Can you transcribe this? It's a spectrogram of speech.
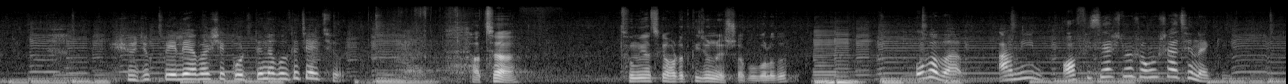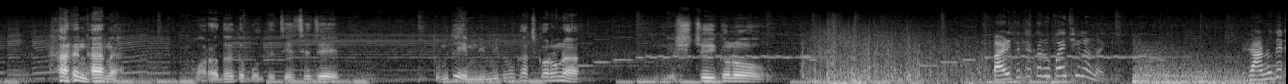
সুযোগ পেলে আবার সে করতে না বলতে চাইছো? আচ্ছা তুমি আজকে হঠাৎ কি জন্য এসছো আপু বলো তো? ও বাবা আমি অফিসে আসলেও সমস্যা আছে নাকি? আরে না না। ফরাদ হয়তো বলতে চেয়েছে যে তুমি তো এমনি এমনি কোনো কাজ করো না। নিশ্চয়ই কোনো বাড়িতে থাকার উপায় ছিল নাকি? রানুদের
